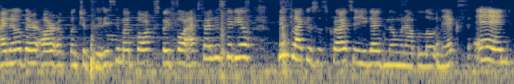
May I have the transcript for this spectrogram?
I know there are a bunch of goodies in my box. Before I start this video, please like and subscribe so you guys know when I upload next. And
